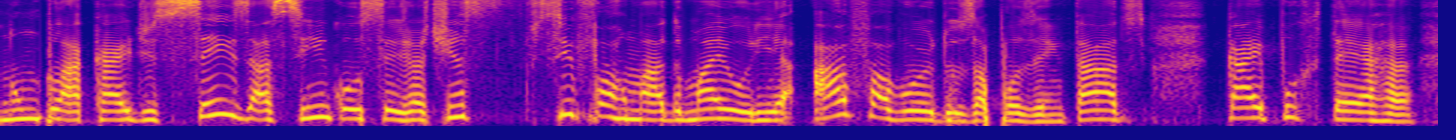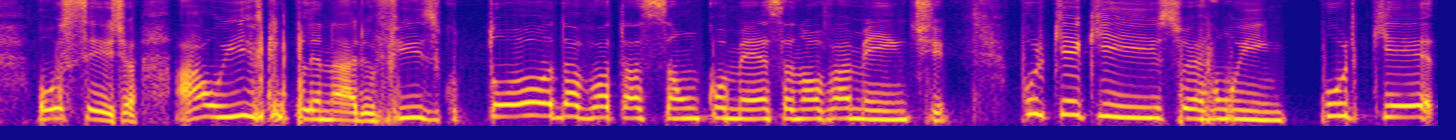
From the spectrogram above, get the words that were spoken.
num placar de 6 a 5, ou seja, já tinha se formado maioria a favor dos aposentados, cai por terra. Ou seja, ao ir para o plenário físico, toda a votação começa novamente. Por que, que isso é ruim? Porque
